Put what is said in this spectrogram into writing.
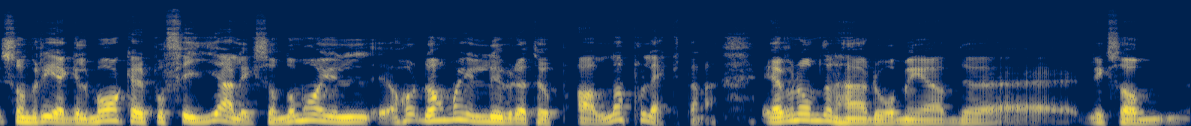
som regelmakare på FIA, liksom, de har ju, då har man ju lurat upp alla på läktarna. Även om den här då med eh, liksom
